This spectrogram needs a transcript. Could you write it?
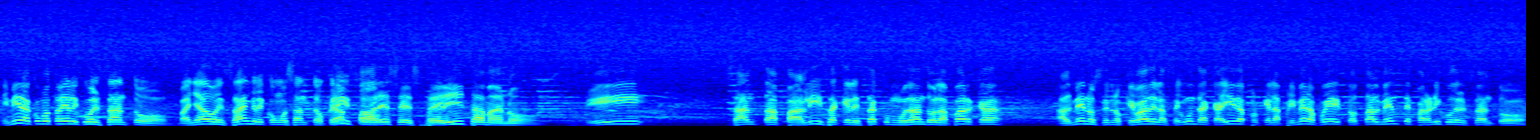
Y mira cómo trae el Hijo del Santo, bañado en sangre como Santo Cristo. Ya parece esferita, mano. Sí, santa paliza que le está acomodando la parca, al menos en lo que va de la segunda caída, porque la primera fue totalmente para el Hijo del Santo.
